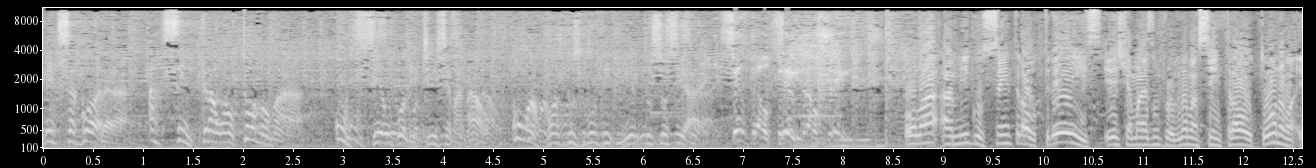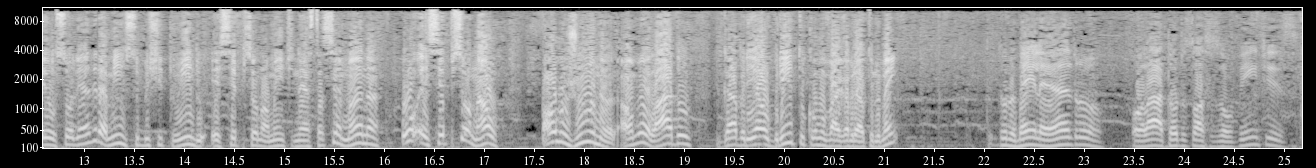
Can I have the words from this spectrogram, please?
Começa agora a Central Autônoma, o seu boletim semanal com a voz dos movimentos sociais. Central 3. Central 3. Olá, amigos Central 3. Este é mais um programa Central Autônoma. Eu sou Leandro Amin, substituindo excepcionalmente nesta semana o excepcional Paulo Júnior. Ao meu lado, Gabriel Brito. Como vai, Gabriel? Tudo bem? Tudo bem, Leandro? Olá a todos os nossos ouvintes.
